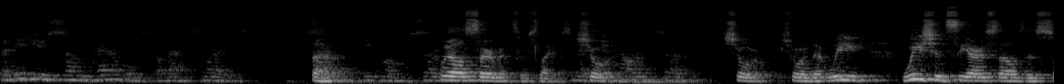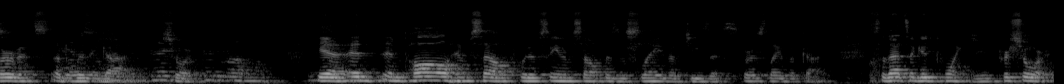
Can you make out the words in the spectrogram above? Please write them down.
but he used some parables about slaves. Uh-huh. Servants, uh, he called them servants. Well, servants or slaves, yes, sure. He called them servants. Sure, sure. That we we should see ourselves as servants of Absolutely. the living God. Good, sure. Good. Yeah, and, and Paul himself would have seen himself as a slave of Jesus or a slave of God. So that's a good point, June, for sure.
